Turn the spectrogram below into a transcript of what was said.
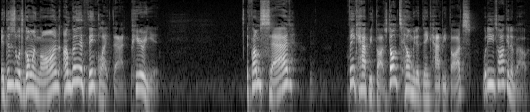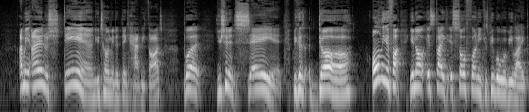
If this is what's going on, I'm going to think like that. Period. If I'm sad, think happy thoughts. Don't tell me to think happy thoughts. What are you talking about? I mean, I understand you telling me to think happy thoughts, but you shouldn't say it because duh, only if I, you know, it's like, it's so funny because people will be like,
